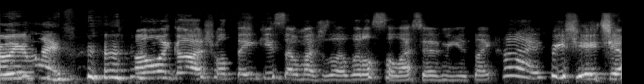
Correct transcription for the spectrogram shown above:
all your life. oh my gosh. Well, thank you so much. The little Celeste in me is like, hi, appreciate you.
